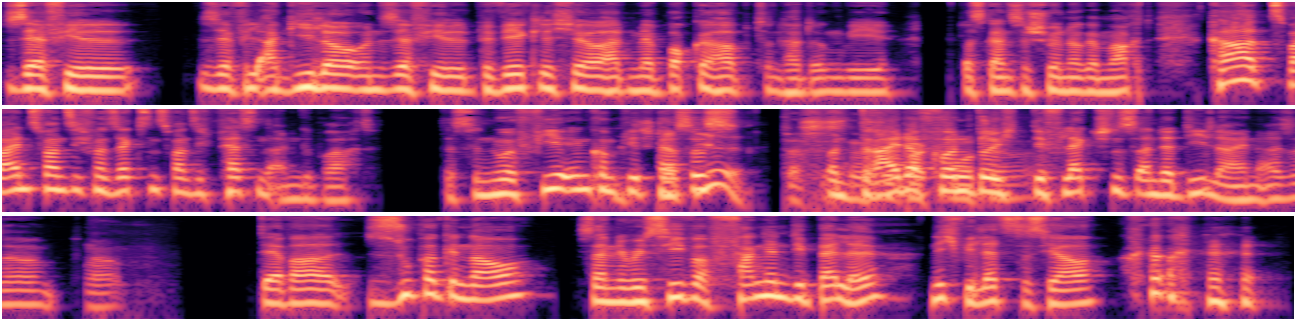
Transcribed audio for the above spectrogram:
sehr viel, sehr viel agiler und sehr viel beweglicher, hat mehr Bock gehabt und hat irgendwie das Ganze schöner gemacht. K hat 22 von 26 Pässen angebracht. Das sind nur vier Incomplete Passes und drei davon Quote. durch Deflections an der D-Line. Also ja. der war super genau. Seine Receiver fangen die Bälle, nicht wie letztes Jahr.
